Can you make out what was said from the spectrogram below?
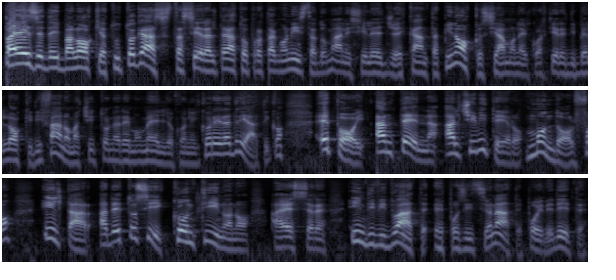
Paese dei balocchi a tutto gas, stasera il teatro protagonista, domani si legge e canta Pinocchio, siamo nel quartiere di Bellocchi di Fano, ma ci torneremo meglio con il Corriere Adriatico, e poi antenna al cimitero Mondolfo, il TAR ha detto sì, continuano a essere individuate e posizionate, poi vedete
